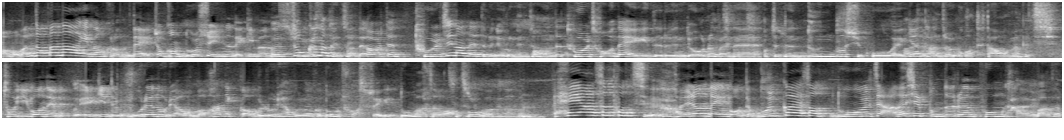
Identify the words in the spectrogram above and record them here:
아마 완전 깐난하기면 그런데 조금 놀수 있는 애기면 좀 크면 수 괜찮아. 내가 볼 땐 돌 지난 애들은 여름 괜찮은데 돌 전에 애기들은 여름에는 그치, 어쨌든 눈 부시고 애기한테 맞아, 안 맞아. 좋을 것 같아 나오면. 그치. 저 이번에 애기들 모래놀이 하고 막 하니까 물놀이 하고 이러니까 너무 좋았어. 애기 너무 맞아, 좋아하고. 진짜 좋아하긴 하더라. 음. 해양 스포츠 관련된 거, 그러니까 물가에서 놀지 않으실 분들은 봄, 가을. 맞아.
